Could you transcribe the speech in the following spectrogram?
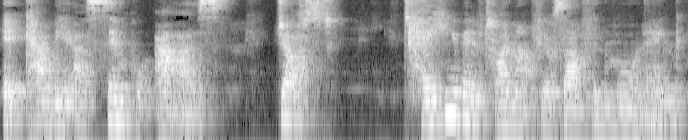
It can be as simple as just taking a bit of time out for yourself in the morning,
